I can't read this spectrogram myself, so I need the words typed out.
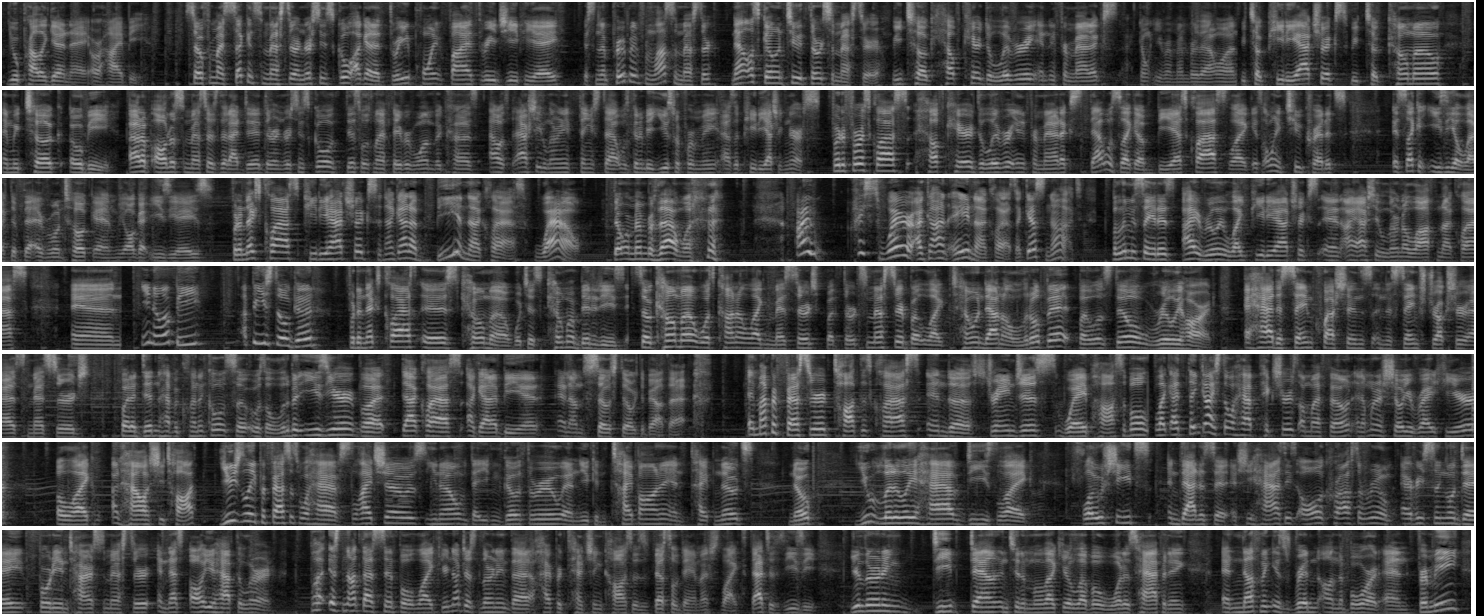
you'll probably get an A or high B. So for my second semester in nursing school, I got a 3.53 GPA. It's an improvement from last semester. Now let's go into third semester. We took healthcare delivery and informatics. I don't even remember that one. We took pediatrics, we took COMO, and we took OB. Out of all the semesters that I did during nursing school, this was my favorite one because I was actually learning things that was going to be useful for me as a pediatric nurse. For the first class, healthcare delivery and informatics, that was like a BS class, like it's only two credits. It's like an easy elective that everyone took and we all got easy A's. For the next class, pediatrics, and I got a B in that class. Wow, don't remember that one. I I swear I got an A in that class, I guess not. But let me say this, I really like pediatrics and I actually learned a lot from that class. And, you know, a B. A B is still good. For the next class is COMA, which is comorbidities. So COMA was kind of like MedSurg, but third semester, but like toned down a little bit, but it was still really hard. It had the same questions and the same structure as MedSurg, but it didn't have a clinical, so it was a little bit easier, but that class I gotta be in, and I'm so stoked about that. And my professor taught this class in the strangest way possible. Like, I think I still have pictures on my phone, and I'm gonna show you right here like on how she taught. Usually professors will have slideshows, you know, that you can go through and you can type on it and type notes. Nope. You literally have these like flow sheets and that is it. And she has these all across the room every single day for the entire semester and that's all you have to learn. But it's not that simple, like you're not just learning that hypertension causes vessel damage, like that's just easy. You're learning deep down into the molecular level what is happening and nothing is written on the board. And for me,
